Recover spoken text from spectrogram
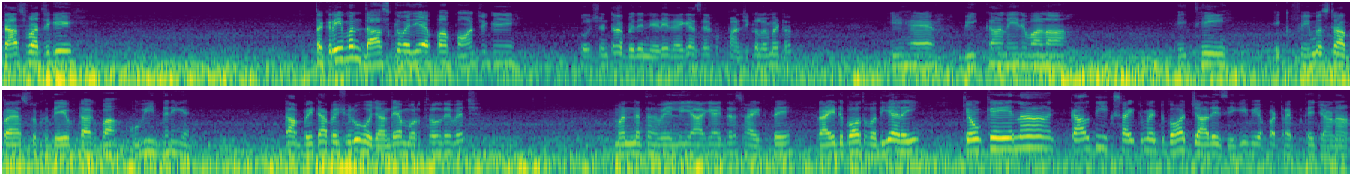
ਦਸ ਵੱਜ ਗਏ ਤਕਰੀਬਨ 10 ਕੁ ਵਜੇ ਆਪਾਂ ਪਹੁੰਚ ਗਏ। ਗੁਲਸ਼ਨ ਢਾਬੇ ਦੇ ਨੇੜੇ ਰਹਿ ਗਿਆ ਸਿਰਫ 5 ਕਿਲੋਮੀਟਰ। ਇਹ ਹੈ ਬੀਕਾਨੇਰ ਵਾਲਾ। ਇੱਥੇ ਇੱਕ ਫੇਮਸ ਢਾਬਾ ਹੈ, ਸੁਖਦੇਵ ਢਾਬਾ। ਉਹ ਵੀ ਇੱਧਰ ਹੀ ਹੈ। ਢਾਬੇ ਢਾਬੇ ਸ਼ੁਰੂ ਹੋ ਜਾਂਦੇ ਆ ਮੁਰਥਲ ਦੇ ਵਿੱਚ। ਮੰਨਤ ਹਵੇਲੀ ਆ ਗਿਆ ਇੱਧਰ ਸਾਈਡ ਤੇ। ਰਾਈਡ ਬਹੁਤ ਵਧੀਆ ਰਹੀ, ਕਿਉਂਕਿ ਇਹ ਨਾ ਕੱਲ ਦੀ ਐਕਸਾਈਟਮੈਂਟ ਬਹੁਤ ਜ਼ਿਆਦਾ ਸੀਗੀ ਵੀ ਆਪਾਂ ਟ੍ਰਿਪ ਤੇ ਜਾਣਾ।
